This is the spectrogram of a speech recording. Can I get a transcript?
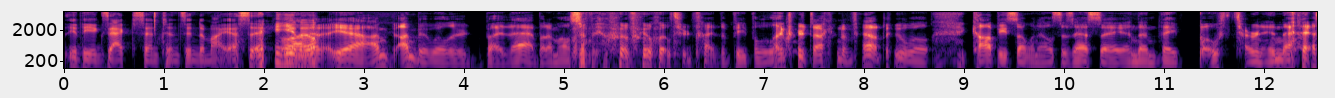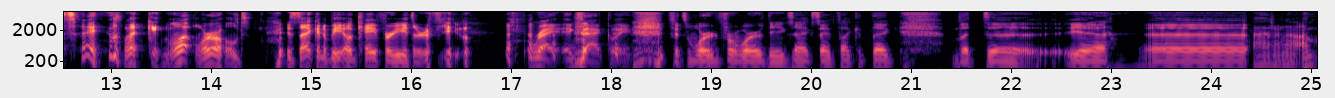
the exact sentence into my essay. You Well, know. I- yeah, I'm I'm bewildered by that, but I'm also bewildered by the people like we're talking about who will copy someone else's essay and then they both turn in that essay. like, in what world is that going to be okay for either of you? right. Exactly. if it's word for word the exact same fucking thing. But uh, yeah, uh, I don't know. I'm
